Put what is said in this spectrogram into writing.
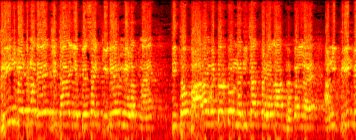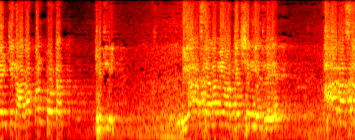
ग्रीन बेल्टमध्ये जिथं एफएसआय टीडीआर मिळत नाही तिथं बारा मीटर तो नदीच्या कडेला ढकललाय आणि ग्रीन बेल्टची जागा पण पोटात घेतली. या रस्त्याला मी ऑब्जेक्शन घेतले. हा रस्ता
